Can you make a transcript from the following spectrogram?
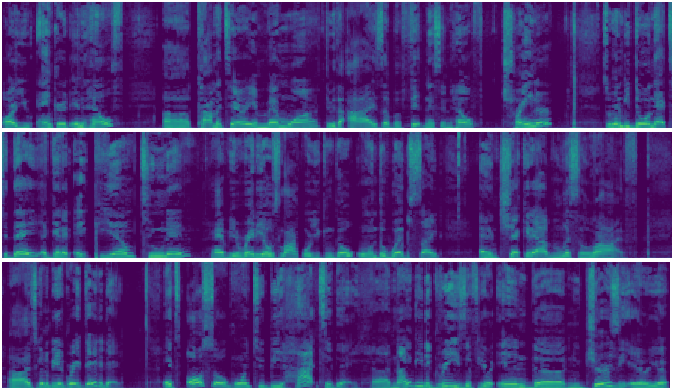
Are You Anchored in Health? Uh, commentary and memoir through the eyes of a fitness and health trainer. So we're going to be doing that today, again at 8 p.m. Tune in, have your radios locked, or you can go on the website and check it out and listen live. Uh, it's going to be a great day today. It's also going to be hot today, uh, 90 degrees if you're in the New Jersey area.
